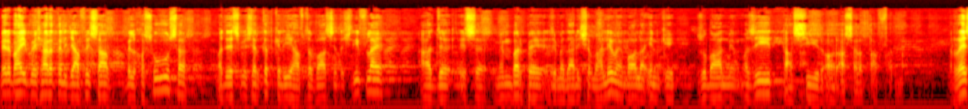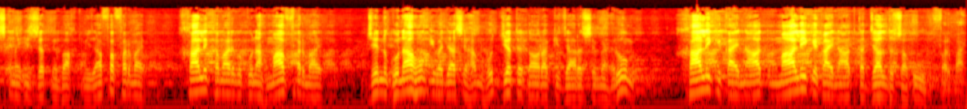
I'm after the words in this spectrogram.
میرے بھائی، بشارت علی جعفری صاحب بالخصوص مجلس میں شرکت کے لیے حافظ آباد سے تشریف لائے۔ آج اس ممبر پہ ذمہ داری سنبھالے ہوئے مولا ان کی زبان میں مزید تاثیر اور اثر عطا فرمائے۔ رزق میں عزت میں وقت میں اضافہ فرمائے۔ خالق ہمارے کو گناہ معاف فرمائے۔ جن گناہوں کی وجہ سے ہم حجت دورہ کی جارت سے محروم خالق کائنات، مالک کائنات کا جلد ظہور فرمائے۔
